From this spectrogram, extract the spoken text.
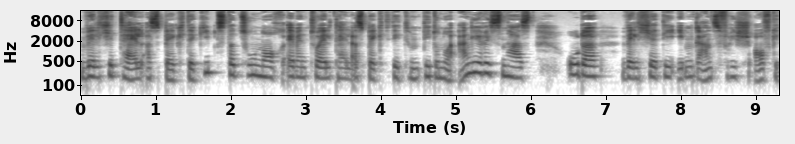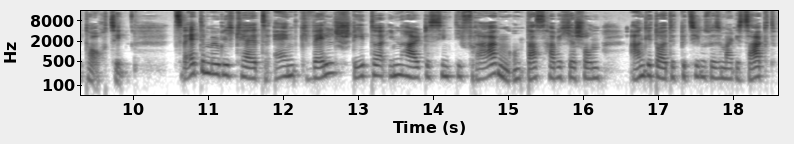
Welche Teilaspekte gibt's dazu noch? Eventuell Teilaspekte, die du, die du nur angerissen hast oder welche, die eben ganz frisch aufgetaucht sind. Zweite Möglichkeit, ein Quell steter Inhalte sind die Fragen und das habe ich ja schon angedeutet bzw. mal gesagt.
